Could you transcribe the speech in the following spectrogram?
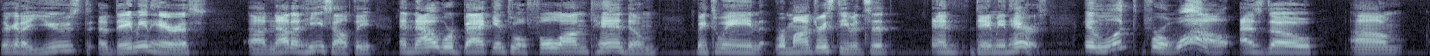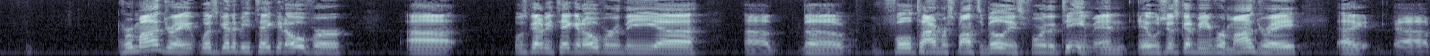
they're gonna use uh, Damien Harris uh, now that he's healthy, and now we're back into a full on tandem between Rhamondre Stevenson and Damien Harris. It looked for a while as though um, Rhamondre was going to be taken over uh, was going to be taking over the uh, uh, the full time responsibilities for the team, and it was just going to be Rhamondre uh, uh,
